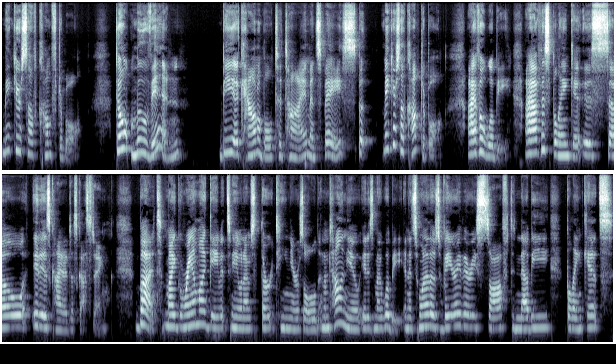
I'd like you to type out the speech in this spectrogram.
make yourself comfortable. Don't move in. Be accountable to time and space, but make yourself comfortable. I have a woobie. I have this blanket. It is so, it is kind of disgusting. But my grandma gave it to me when I was 13 years old. And I'm telling you, it is my woobie. And it's one of those very, very soft, nubby blankets.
